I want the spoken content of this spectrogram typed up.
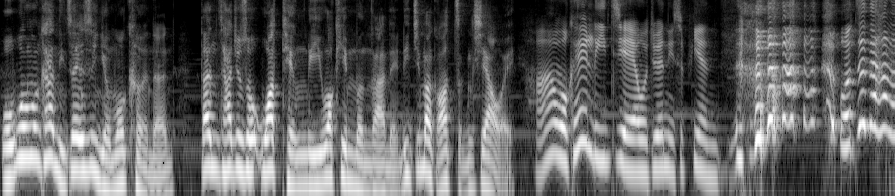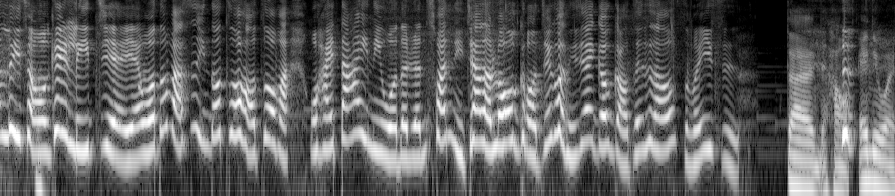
我问问看你这件事情有没有可能，但是他就说我挺你，我可以蒙啊的，你起码搞到整笑哎。啊，我可以理解，我觉得你是骗子，我站在他的立场，我可以理解耶，我都把事情都做好做嘛，我还答应你我的人穿你家的 logo，结果你现在给我搞这招，什么意思？但好，Anyway，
